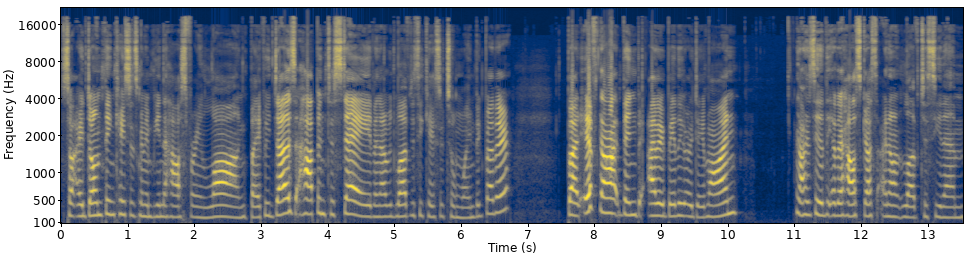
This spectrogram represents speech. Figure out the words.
So I don't think Kaysar's going to be in the house very long. But if he does happen to stay, then I would love to see Kaysar to win Big Brother. But if not, then either Bayleigh or Da'Vonne. Not to say that the other house guests, I don't love to see them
